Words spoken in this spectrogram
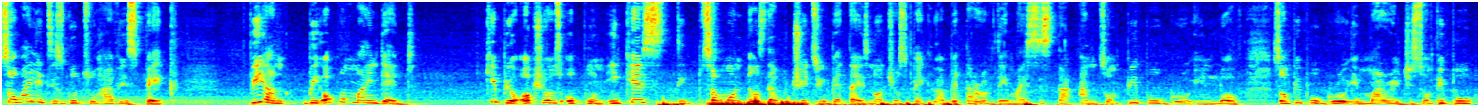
So while it is good to have a spec be an be open-minded. Keep your options open in case the someone else that will treat you better is not your spec. You are better off there my sister. And some people grow in love. Some people grow in marriage. Some people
